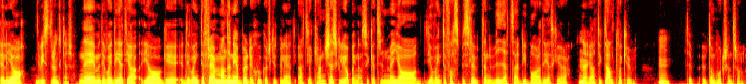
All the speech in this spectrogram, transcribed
eller ja, Det visste du inte kanske? nej, men det var ju det att jag, jag eh, det var inte främmande när jag började sjuksköterskeutbildningen att, att jag kanske skulle jobba inom psykiatrin, men jag, jag var inte fast besluten vid att så här, det är bara det jag ska göra. Nej. Jag tyckte allt var kul, Mm. typ utom vårdcentral.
